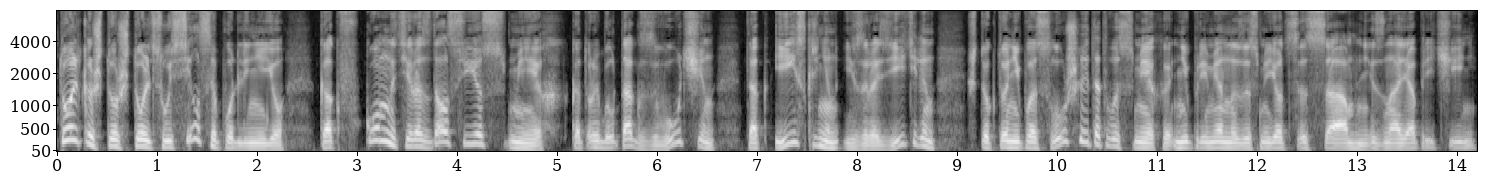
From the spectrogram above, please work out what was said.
Только что Штольц уселся подле нее, как в комнате раздался ее смех, который был так звучен, так искренен и заразителен, что кто не послушает этого смеха, непременно засмеется сам, не зная о причине.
